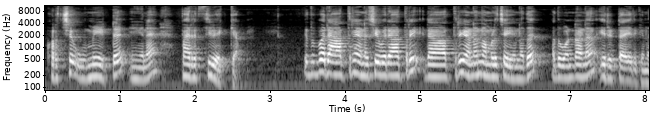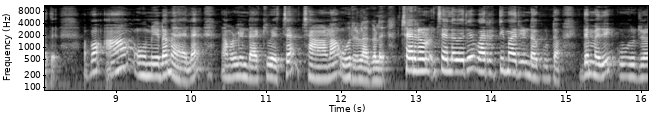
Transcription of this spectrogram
കുറച്ച് ഉമിയിട്ട് ഇങ്ങനെ പരത്തി വയ്ക്കാം ഇതിപ്പോൾ രാത്രിയാണ് ശിവരാത്രി രാത്രിയാണ് നമ്മൾ ചെയ്യുന്നത്. അതുകൊണ്ടാണ് ഇരുട്ടായിരിക്കുന്നത്. അപ്പോൾ ആ ഭൂമിയുടെ മേലെ നമ്മൾ ഉണ്ടാക്കി വെച്ച ചാണ ഉരുളകൾ ചില ചിലവർ വരട്ടിമാരി ഉണ്ടാക്കും കേട്ടോ ഇതേമാതിരി ഉരുള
